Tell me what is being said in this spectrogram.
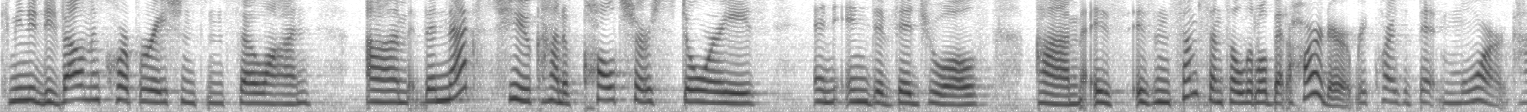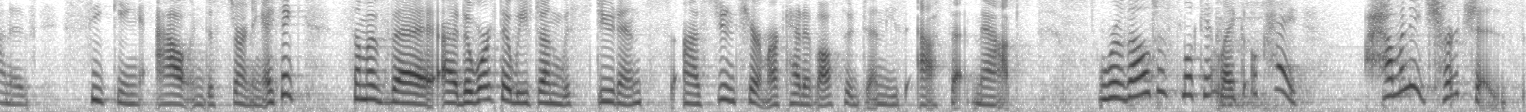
community development corporations, and so on. Um, the next two kind of culture stories and individuals um, is, is in some sense a little bit harder. It requires a bit more kind of seeking out and discerning. I think some of the, uh, the work that we've done with students, uh, students here at Marquette have also done these asset maps where they'll just look at like, okay, how many churches?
